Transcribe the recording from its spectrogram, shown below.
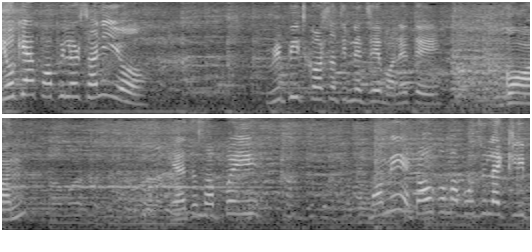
यो क्या पपुलर छ नि यो? रिपिट गर्छ तिमीले जे भन्यो त्यही। गन यहाँ चाहिँ सबै मम्मी टाउकोमा बोजूलाई क्लिप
